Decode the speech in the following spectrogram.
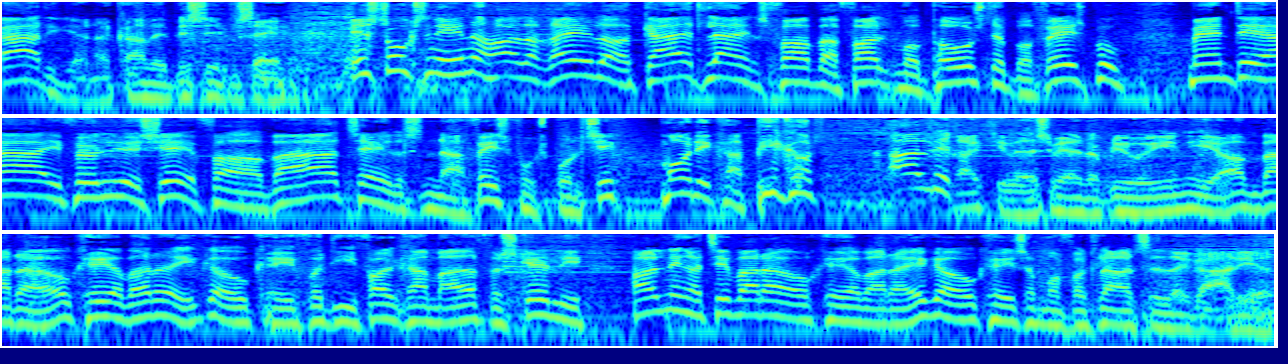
Guardian er kommet i besiddelse af. Instruksen indeholder regler og guidelines for, hvad folk må poste på Facebook, men det er ifølge chef for varetagelsen af Facebooks politik, Monica Bickert, aldrig rigtig været svært at blive enige om, hvad der er okay og hvad der ikke er okay, fordi folk har meget forskellige holdninger til, hvad der er okay og hvad der ikke er okay, som hun forklarer til The Guardian.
